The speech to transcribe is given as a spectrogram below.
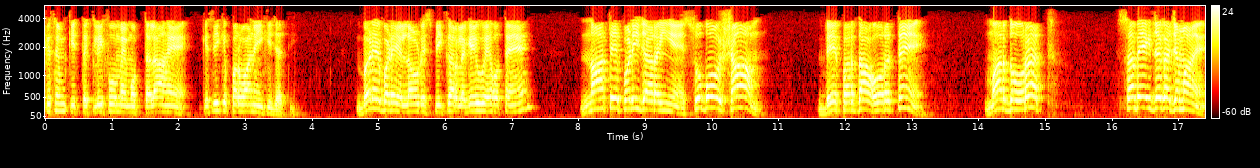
قسم کی تکلیفوں میں مبتلا ہیں، کسی کی پرواہ نہیں کی جاتی۔ بڑے بڑے لاؤڈ اسپیکر لگے ہوئے ہوتے ہیں، نعتیں پڑی جا رہی ہیں، صبح و شام۔ بے پردہ عورتیں، مرد عورت، سب ایک جگہ جمع ہیں۔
